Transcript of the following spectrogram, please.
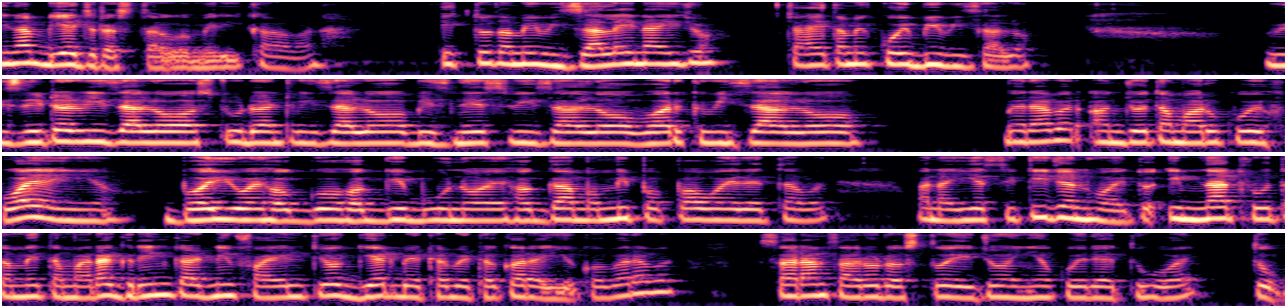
એના બે જ રસ્તાઓ અમેરિકા આવવાના. એક તો તમે વિઝા લઈને આવી જાઓ, ચાહે તમે કોઈ બી વિઝા લો. વિઝિટર વિઝા લો, સ્ટુડન્ટ વિઝા લો, બિઝનેસ વિઝા લો, વર્ક વિઝા લો. બરાબર? અને જો તમારું કોઈ હોય અહીંયા ભાઈ હોય, હગ્ગો, હગ્ગી બૂન હોય, હગ્ગા મમ્મી પપ્પા હોય, રહેતા હોય અને અહીંયા સિટીઝન હોય, તો એમના થ્રુ તમે તમારા ગ્રીન કાર્ડની ફાઇલ ત્યાં ઘેર બેઠા બેઠા કરાવી શકો, બરાબર? સારામાં સારો રસ્તો એ જો અહીંયા કોઈ રહેતું હોય તો.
